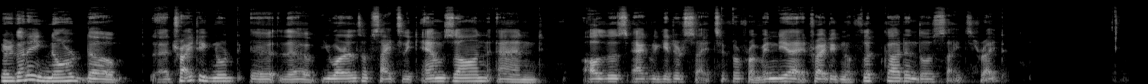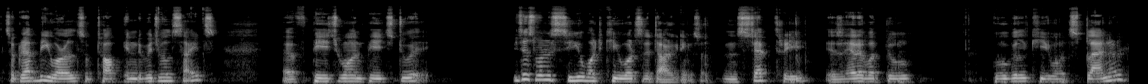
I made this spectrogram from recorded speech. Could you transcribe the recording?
you're gonna ignore the uh, try to ignore uh, the urls of sites like amazon and all those aggregator sites. If you're from india i try to ignore flipkart and those sites right? So grab the urls of top individual sites. Of page one page two you just want to see what keywords they're targeting. So then step three is head over to google keywords planner.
